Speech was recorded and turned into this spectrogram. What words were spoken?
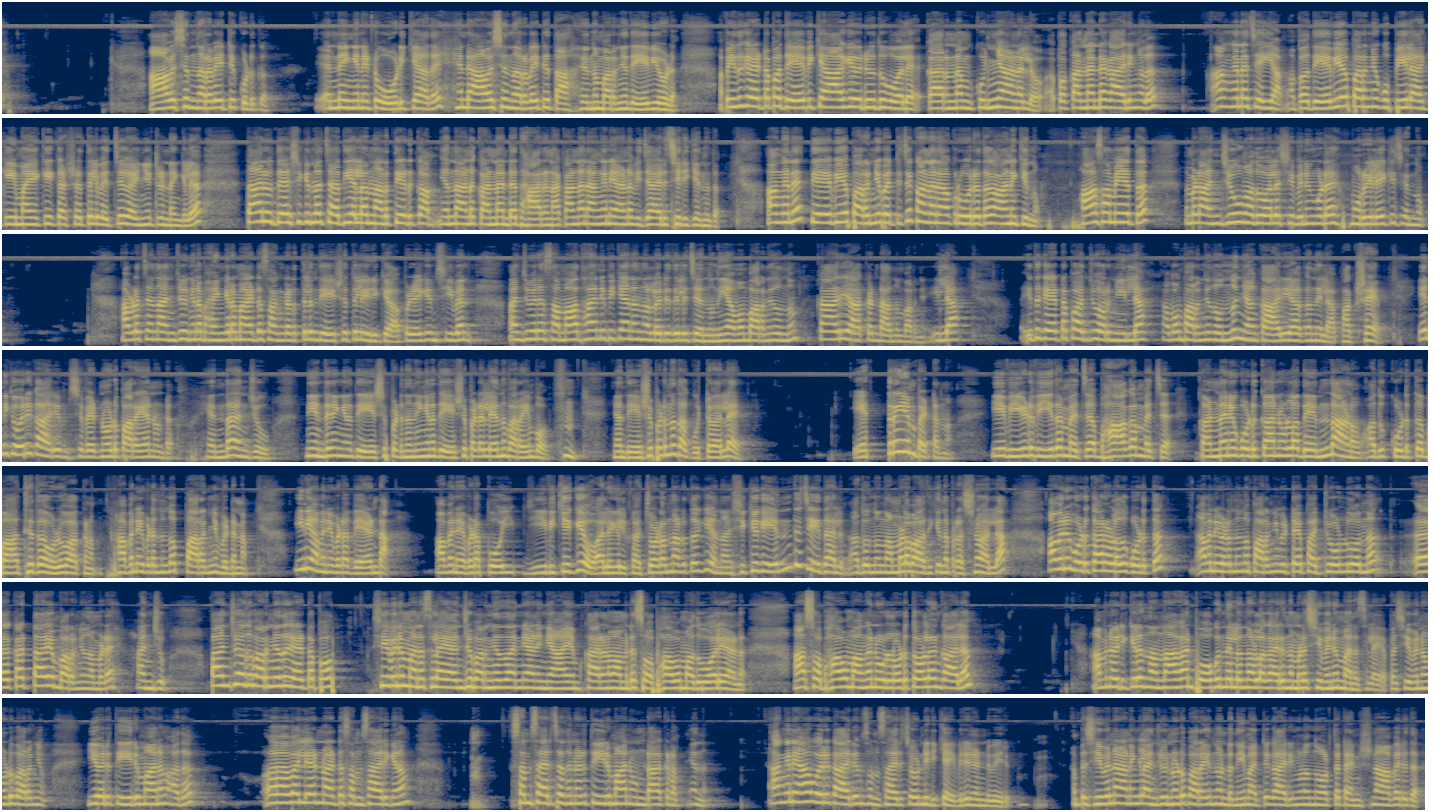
ആവശ്യം നിറവേറ്റി കൊടുക്കുക എന്നെ ഇങ്ങനെ ഇട്ട് ഓടിക്കാതെ എന്റെ ആവശ്യം നിറവേറ്റി താ എന്നും പറഞ്ഞ ദേവിയോട്. അപ്പോൾ ഇത് കേട്ടപ്പോൾ ദേവിക്ക് ആകെ ഒരു ഇതുപോലെ കാരണം കുഞ്ഞാണല്ലോ അപ്പോൾ കണ്ണന്റെ കാര്യങ്ങൾ അങ്ങനെ ചെയ്യാം. അപ്പോൾ ദേവിയെ പറഞ്ഞ് കുപ്പിയിലാക്കി മയക്കി കഷത്തിൽ വെച്ച് കഴിഞ്ഞിട്ടുണ്ടെങ്കിൽ താൻ ഉദ്ദേശിക്കുന്ന ചതിയെല്ലാം നടത്തിയെടുക്കാം എന്നാണ് കണ്ണന്റെ ധാരണ. കണ്ണൻ അങ്ങനെയാണ് വിചാരിച്ചിരിക്കുന്നത്. അങ്ങനെ ദേവിയെ പറഞ്ഞു പറ്റിച്ച് കണ്ണൻ ആ ക്രൂരത കാണിക്കുന്നു. ആ സമയത്ത് നമ്മുടെ അഞ്ജുവും അതുപോലെ ശിവനും കൂടെ മുറിയിലേക്ക് ചെന്നു. അവിടെ ചെന്ന് അഞ്ജു ഇങ്ങനെ ഭയങ്കരമായിട്ട് സങ്കടത്തിലും ദേഷ്യത്തിലും ഇരിക്കുക അപ്പോഴേക്കും ശിവൻ അഞ്ജുവിനെ സമാധാനിപ്പിക്കാൻ എന്നുള്ളൊരിതിൽ ചെന്നു. നീ അവൻ പറഞ്ഞതൊന്നും കാര്യമാക്കണ്ട എന്നും പറഞ്ഞു. ഇല്ല. ഇത് കേട്ടപ്പോൾ അഞ്ചു പറഞ്ഞു ഇല്ല അവൻ പറഞ്ഞതൊന്നും ഞാൻ കാര്യമാക്കുന്നില്ല പക്ഷേ എനിക്കൊരു കാര്യം ശിവേട്ടനോട് പറയാനുണ്ട്. എന്താ അഞ്ജു? നീ എന്തിനാ ഇങ്ങനെ ദേഷ്യപ്പെടുന്നത് നീ ഇങ്ങനെ ദേഷ്യപ്പെടല്ലേ എന്ന് പറയുമ്പോൾ "ഹും, ഞാൻ ദേഷ്യപ്പെടുന്നതാ കുറ്റം അല്ലേ? എത്രയും പെട്ടെന്ന്. ഈ വീട് വീതം വെച്ച് ഭാഗം വെച്ച് കണ്ണന് കൊടുക്കാനുള്ളത് എന്താണോ അത് കൊടുത്ത് ബാധ്യത ഒഴിവാക്കണം. അവനെ ഇവിടെ നിന്ന് പറഞ്ഞു വിടണം. ഇനി അവനിവിടെ വേണ്ട. അവൻ എവിടെ പോയി ജീവിക്കുകയോ അല്ലെങ്കിൽ കച്ചവടം നടത്തുകയോ നശിക്കുകയോ എന്ത് ചെയ്താലും അതൊന്നും നമ്മളെ ബാധിക്കുന്ന പ്രശ്നമല്ല. അവന് കൊടുക്കാനുള്ളത് കൊടുത്ത് അവൻ ഇവിടെ നിന്ന് പറഞ്ഞു വിട്ടേ പറ്റുള്ളൂ എന്ന് കട്ടായം പറഞ്ഞു നമ്മുടെ അഞ്ജു. അപ്പം അഞ്ജു അത് പറഞ്ഞത് കേട്ടപ്പോൾ ശിവനും മനസ്സിലായി. അഞ്ചു പറഞ്ഞത് തന്നെയാണ് ന്യായം. കാരണം അവന്റെ സ്വഭാവം അതുപോലെയാണ്. ആ സ്വഭാവം അങ്ങനെ ഉള്ളിടത്തോളം കാലം അവൻ ഒരിക്കലും നന്നാകാൻ പോകുന്നില്ലെന്നുള്ള കാര്യം നമ്മുടെ ശിവനും മനസ്സിലായി. അപ്പം ശിവനോട് പറഞ്ഞു ഈ ഒരു തീരുമാനം അത് വലിയണ്ണമായിട്ട് സംസാരിക്കണം. സംസാരിച്ച് അതിനൊരു തീരുമാനം ഉണ്ടാക്കണം എന്ന്. അങ്ങനെ ആ ഒരു കാര്യം സംസാരിച്ചുകൊണ്ടിരിക്കുക ഇവർ രണ്ടുപേരും. അപ്പോൾ ശിവനാണെങ്കിൽ അഞ്ജുവിനോട് പറയുന്നുണ്ട് നീ മറ്റു കാര്യങ്ങളൊന്നും ഓർത്ത് ടെൻഷൻ ആവരുത്.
